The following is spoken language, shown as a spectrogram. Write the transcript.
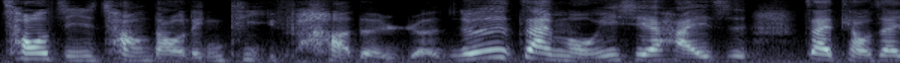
超级倡导零体罚的人，就是在某一些孩子在挑战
